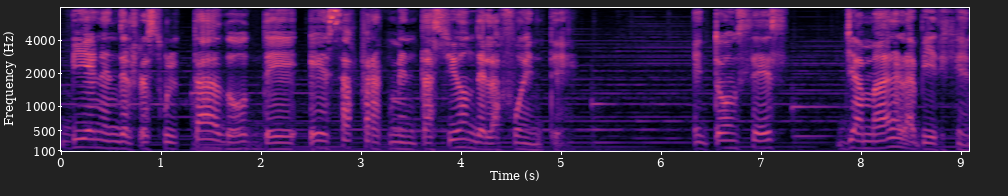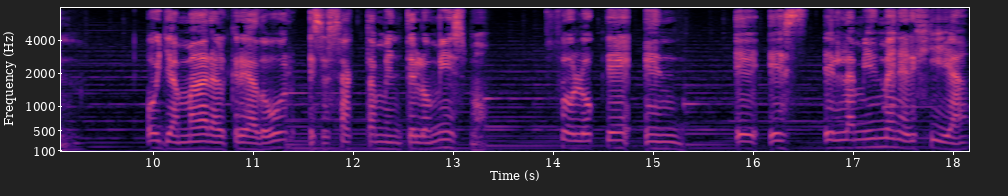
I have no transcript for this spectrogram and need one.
vienen del resultado de esa fragmentación de la fuente. Entonces, llamar a la Virgen o llamar al Creador es exactamente lo mismo, solo que en, eh, es en la misma energía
